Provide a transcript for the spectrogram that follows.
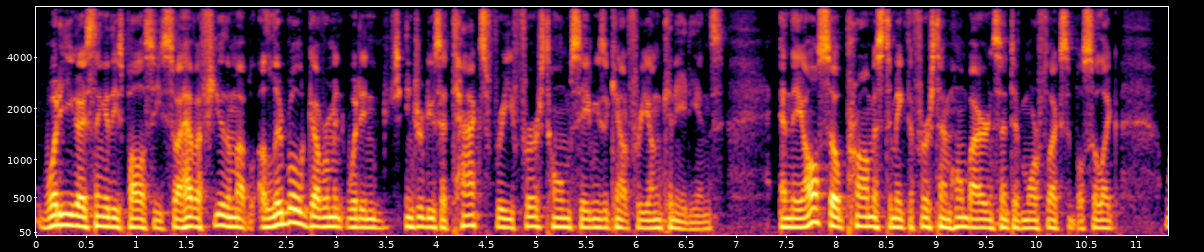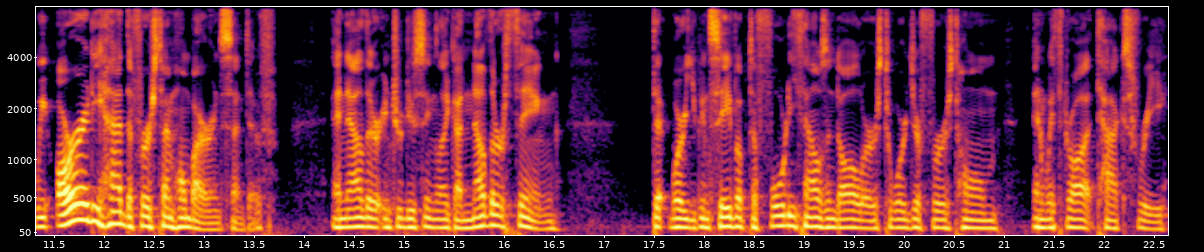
What do you guys think of these policies? So I have a few of them up. A liberal government would in- introduce a tax-free first home savings account for young Canadians, and they also promised to make the first-time homebuyer incentive more flexible. So like, we already had the first-time homebuyer incentive, and now they're introducing like another thing that where you can save up to forty thousand dollars towards your first home and withdraw it tax free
